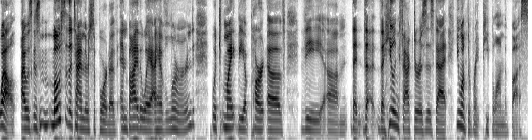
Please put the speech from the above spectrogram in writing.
well, I was going to most of the time they're supportive. And by the way, I have learned, which might be a part of the um, that the, the healing factor is is that you want the right people on the bus.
